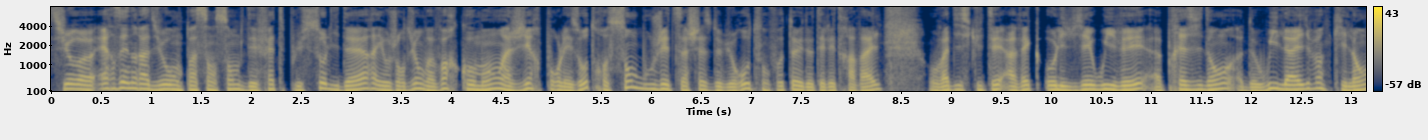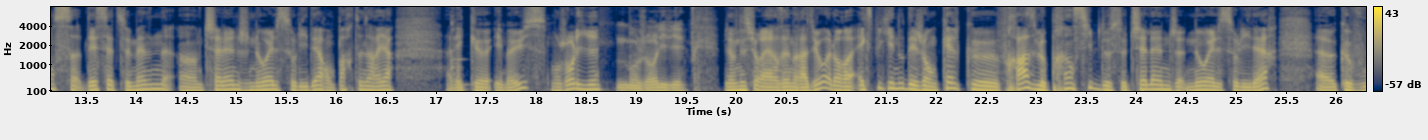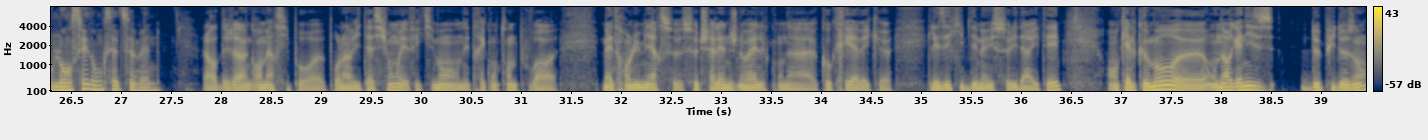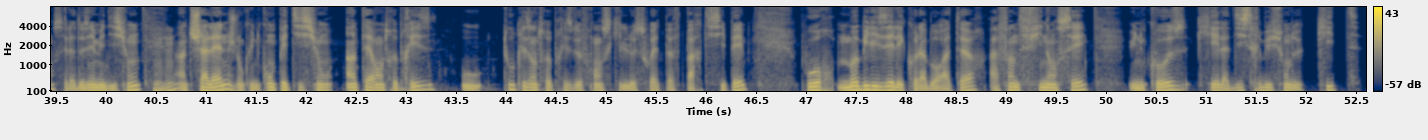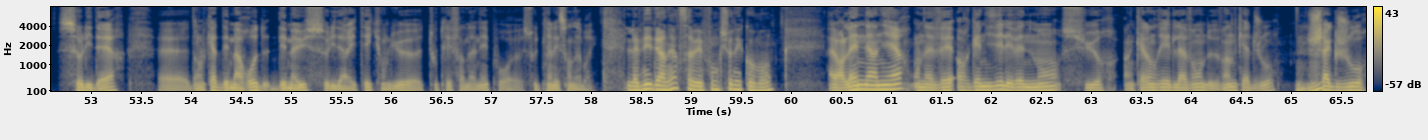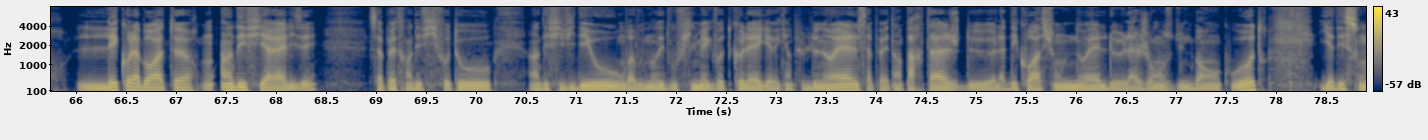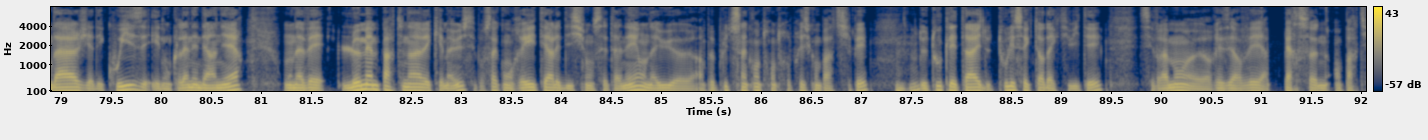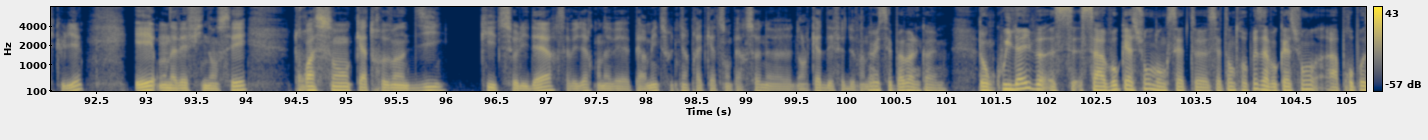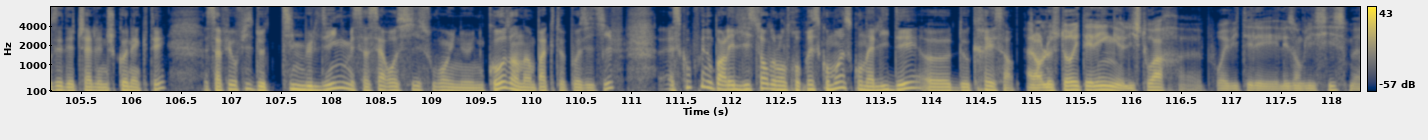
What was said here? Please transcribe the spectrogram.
Sur euh, RZN Radio, on passe ensemble des fêtes plus solidaires et aujourd'hui on va voir comment agir pour les autres sans bouger de sa chaise de bureau, de son fauteuil de télétravail. On va discuter avec Olivier Ouivet, euh, président de WeLive, qui lance dès cette semaine un challenge Noël solidaire en partenariat avec euh, Emmaüs. Bonjour Olivier. Bonjour Olivier. Bienvenue sur RZN Radio. Alors expliquez-nous déjà en quelques phrases le principe de ce challenge Noël solidaire que vous lancez donc cette semaine. Alors déjà, un grand merci pour, euh, pour l'invitation. Et effectivement, on est très content de pouvoir euh, mettre en lumière ce, challenge Noël qu'on a co-créé avec euh, les équipes d'Emmaüs Solidarité. En quelques mots, on organise depuis deux ans, c'est la deuxième édition, mhm. un challenge, donc une compétition inter-entreprise où toutes les entreprises de France qui le souhaitent peuvent participer pour mobiliser les collaborateurs afin de financer une cause qui est la distribution de kits solidaires euh, dans le cadre des maraudes d'Emmaüs Solidarité qui ont lieu euh, toutes les fins d'année pour euh, soutenir les sans-abri. L'année dernière, ça avait fonctionné comment? Alors l'année dernière, on avait organisé l'événement sur un calendrier de l'Avent de 24 jours. Mhm. Chaque jour, les collaborateurs ont un défi à réaliser. Ça peut être un défi photo, un défi vidéo, on va vous demander de vous filmer avec votre collègue avec un pull de Noël. Ça peut être un partage de la décoration de Noël de l'agence, d'une banque ou autre. Il y a des sondages, il y a des quiz. Et donc l'année dernière, on avait le même partenariat avec Emmaüs. C'est pour ça qu'on réitère l'édition cette année. On a eu euh, un peu plus de 50 entreprises qui ont participé, mhm. de toutes les tailles, de tous les secteurs d'activité. C'est vraiment euh, réservé à personne en particulier. Et on avait financé 390 kit solidaire, ça veut dire qu'on avait permis de soutenir près de 400 personnes euh, dans le cadre des fêtes de fin d'année. Oui, c'est pas mal quand même. Donc WeLive, ça a vocation, donc cette, cette entreprise a vocation à proposer des challenges connectés. Ça fait office de team building, mais ça sert aussi souvent une, une cause, un impact positif. Est-ce que vous pouvez nous parler de l'histoire de l'entreprise? Comment est-ce qu'on a l'idée euh, de créer ça? Alors le storytelling, l'histoire, euh, pour éviter les, anglicismes,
